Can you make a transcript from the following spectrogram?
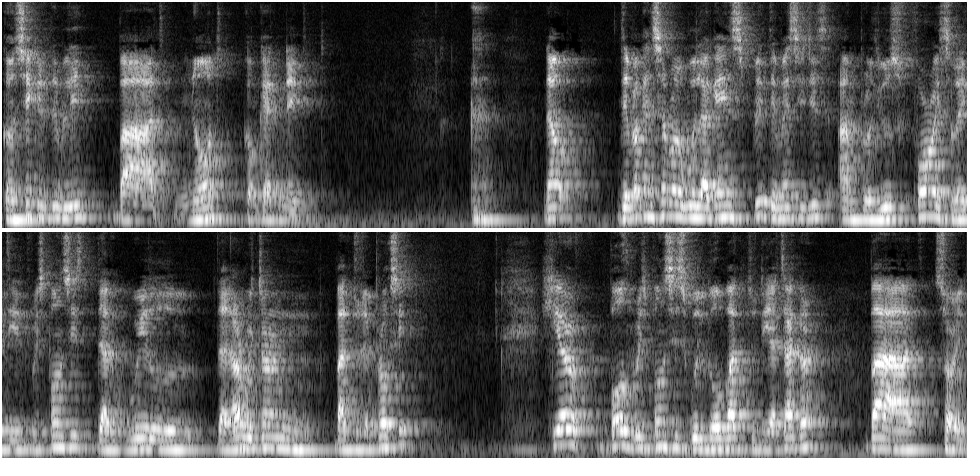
consecutively but not concatenated. now, the backend server will again split the messages and produce four isolated responses that will that are returned back to the proxy here, both responses will go back to the attacker, but sorry,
